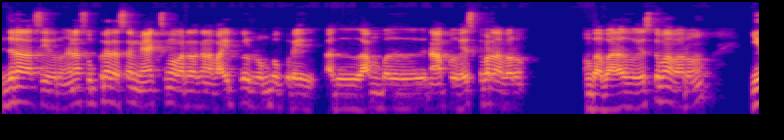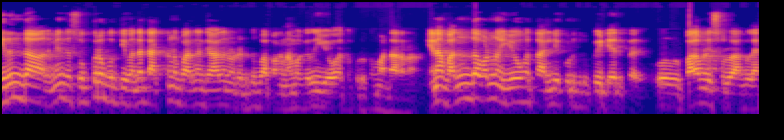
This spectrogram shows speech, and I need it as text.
மிதனராசி வரும். ஏன்னா சுக்கர தசை மேக்சிமம் வர்றதுக்கான வாய்ப்புகள் ரொம்ப குறைவு. அது ஐம்பது நாற்பது வயசுக்கு அப்புறம் தான் வரும். ஐம்பது அறுபது வயசுக்கு அப்புறம் வரும். இருந்தாலுமே இந்த சுக்கிர புத்தி வந்தா டக்குன்னு பாருங்க ஜாதனோட எடுத்து பார்ப்பாங்க. நமக்கு எதுவும் யோகத்தை கொடுக்க மாட்டாராம். ஏன்னா வந்த உடனே யோகத்தை அள்ளி கொடுத்துட்டு போயிட்டே இருப்பாரு. ஒரு பழமொழி சொல்லுவாங்கல்ல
